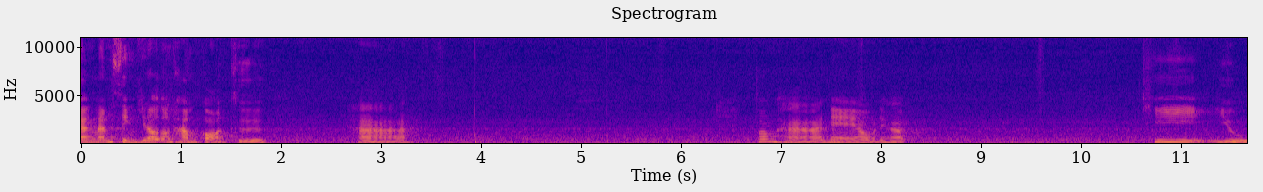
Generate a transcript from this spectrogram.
ดังนั้นสิ่งที่เราต้องทำก่อนคือ หา ต้องหาแนวนะครับ ที่อยู่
